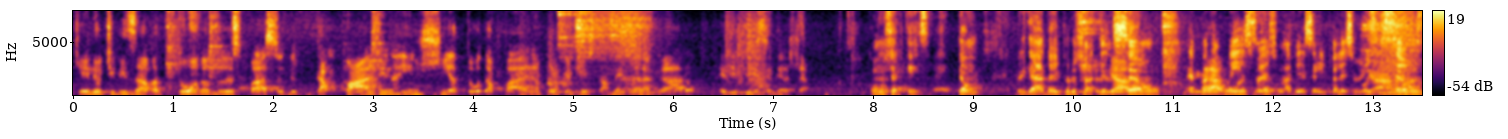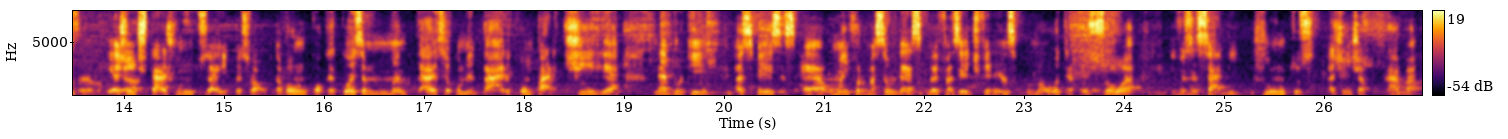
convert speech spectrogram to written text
que ele utilizava todos os espaços de- da página enchia toda a página porque justamente era caro e difícil de achar. Com certeza. Então, obrigado aí pela sua Obrigado. atenção. né? Obrigado, Parabéns Marcelo. mais uma vez aí pela Obrigado, exposição. Marcelo. E a Obrigado. gente está juntos aí, pessoal, tá bom? Qualquer coisa, mandar seu comentário, compartilha, né? Porque às vezes é uma informação dessa que vai fazer a diferença para uma outra pessoa. E você sabe, juntos a gente acaba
